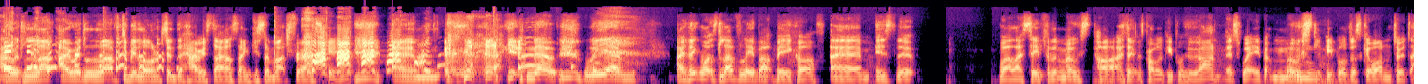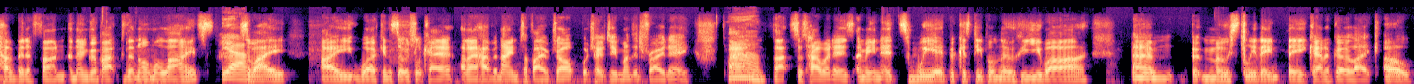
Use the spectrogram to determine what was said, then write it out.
No. I would love I would love to be launched into Harry Styles. Thank you so much for asking. Um, no, we um I think what's lovely about Bake Off um is that well, I say for the most part, I think there's probably people who aren't this way, but mostly Mm-hmm. people just go on to it to have a bit of fun and then go back to their normal lives. yeah. So I I work in social care and I have a nine to five job, which I do Monday to Friday. Wow. And that's just how it is. I mean, it's weird because people know who you are. Um, Mhm. but mostly they they kind of go like, oh,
